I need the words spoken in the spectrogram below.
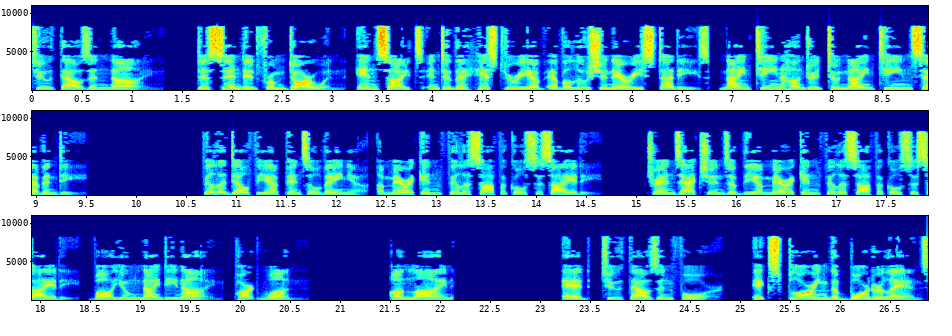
2009. Descended from Darwin, Insights into the History of Evolutionary Studies, 1900 to 1970. Philadelphia, Pennsylvania, American Philosophical Society. Transactions of the American Philosophical Society, Volume 99, Part 1. Online ed. 2004. Exploring the Borderlands,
